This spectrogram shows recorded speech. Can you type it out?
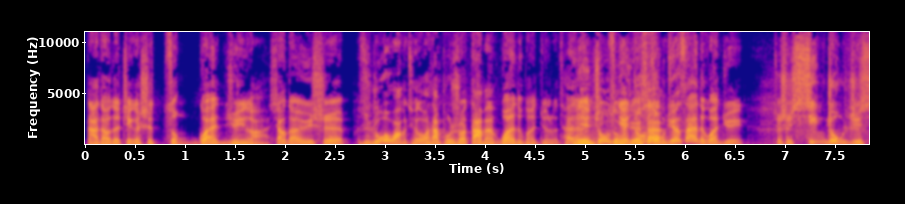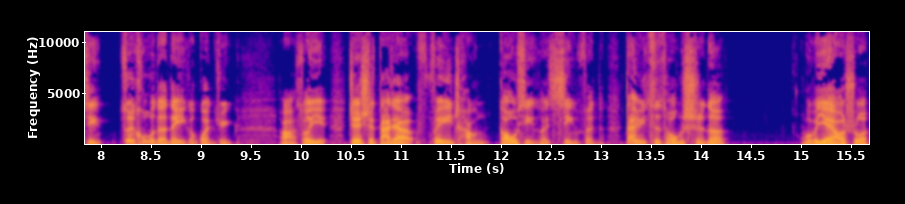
拿到的这个是总冠军啊，相当于是如果网球的话，他不是说大满贯的冠军了，他年终总决赛年终总决赛的冠军，就是心中之星，最后的那一个冠军啊，所以这是大家非常高兴和兴奋的。但与此同时呢，我们也要说，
